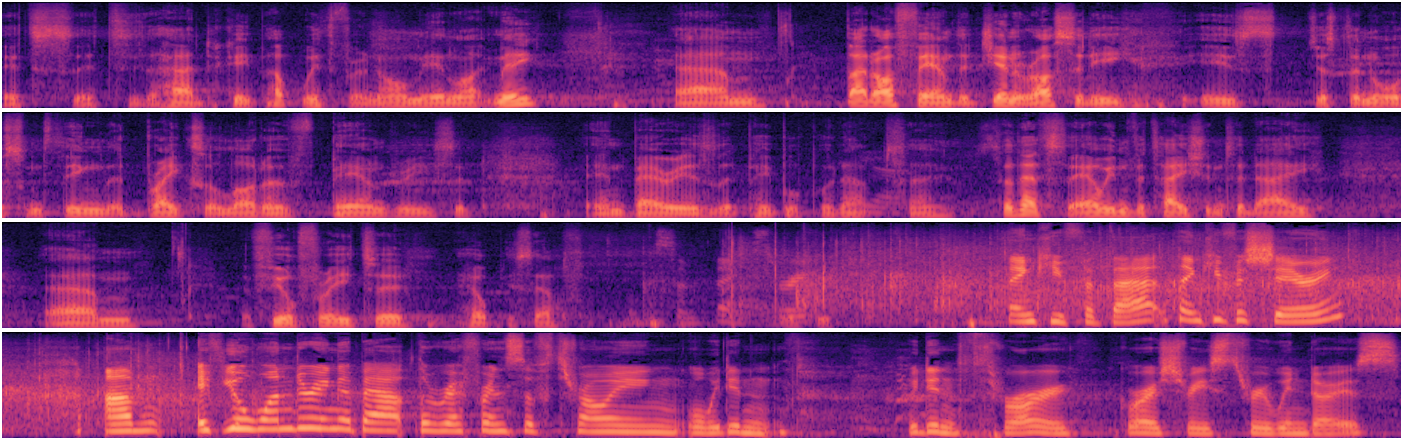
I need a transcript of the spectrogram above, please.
it's, it's hard to keep up with for an old man like me. Um, but I've found that generosity is just an awesome thing that breaks a lot of boundaries and, and barriers that people put up. Yeah. So, so that's our invitation today. Um, feel free to help yourself. Awesome. Thanks, Rick. Thank you. Thank you for that. Thank you for sharing. Um, if you're wondering about the reference of throwing, well, we didn't, we didn't throw groceries through windows.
